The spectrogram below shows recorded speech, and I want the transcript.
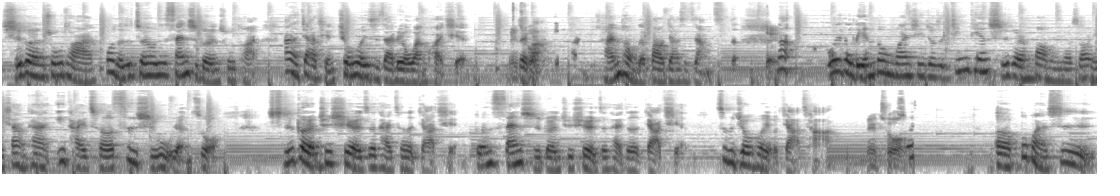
十个人出团，或者是最后是三十个人出团，它的价钱就会是在六万块钱，对吧？传统的报价是这样子的。那所谓的联动关系就是，今天十个人报名的时候，你想想看，一台车四十五人坐，十个人去 share 这台车的价钱，跟三十个人去 share 这台车的价钱，是不是就会有价差？没错。所以，呃，不管是。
